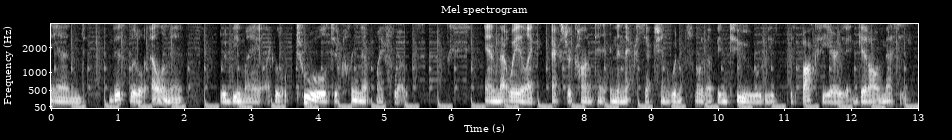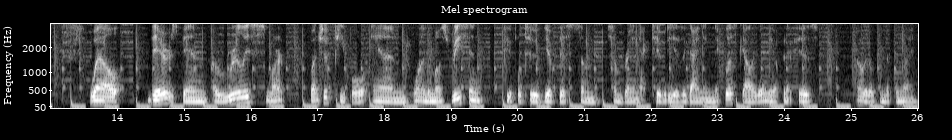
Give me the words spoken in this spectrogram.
And this little element would be my like little tool to clean up my floats. And that way like extra content in the next section wouldn't float up into these, this boxy area and get all messy. Well, there's been a really smart bunch of people and one of the most recent people to give this some, some brain activity is a guy named Nicolas Gallagher. Let me open up his, oh it opened up in mine.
